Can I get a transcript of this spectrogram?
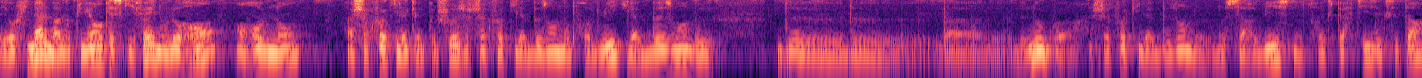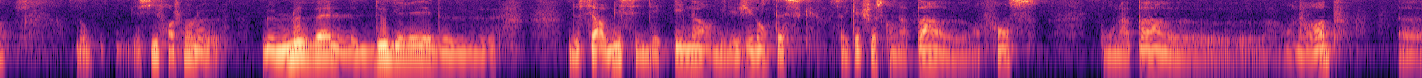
Et au final, bah, le client, qu'est-ce qu'il fait? Il nous le rend en revenant à chaque fois qu'il a quelque chose, à chaque fois qu'il a besoin de nos produits, qu'il a besoin de, de, bah, nous, quoi. À chaque fois qu'il a besoin de nos services, notre expertise, etc. Donc ici, franchement, le, le level, le degré de, de service, il est énorme, il est gigantesque. C'est quelque chose qu'on n'a pas euh, en France qu'on n'a pas euh, en Europe euh,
